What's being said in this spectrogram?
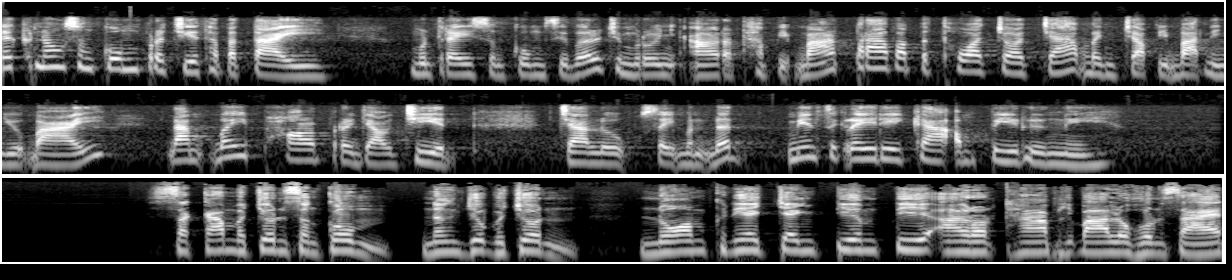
នៅក្នុងសង្គមប្រជាធិបតេយ្យមន្ត្រីសង្គមស៊ីវិលជំរុញឲ្យរដ្ឋាភិបាលប្រើវប្បធម៌ចរចាបញ្ចប់វិបត្តិនយោបាយដើម្បីផលប្រយោជន៍ជាតិចាលោកសីបណ្ឌិត មានសេចក្តីរាយការណ៍អំពីរឿងនេះសកម្មជនសង្គមនិងយុវជន នាំគ្នាចេញទៀមទាឲ្យរដ្ឋាភិបាលលោកហ៊ុនសែន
